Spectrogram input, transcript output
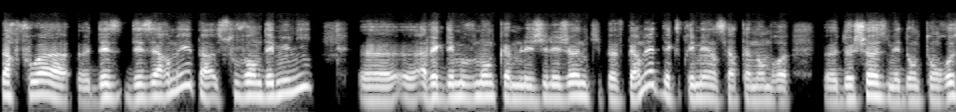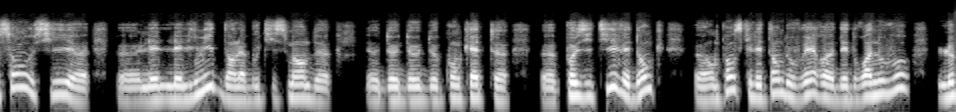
parfois désarmés, souvent démunis, avec des mouvements comme les Gilets jaunes qui peuvent permettre d'exprimer un certain nombre de choses, mais dont on ressent aussi les, limites dans l'aboutissement de, de, conquêtes positives. Et donc, on pense qu'il est temps d'ouvrir des droits nouveaux. Le,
